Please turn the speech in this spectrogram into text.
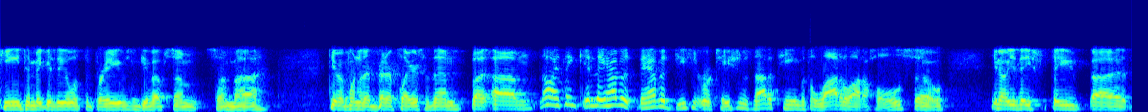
keen to make a deal with the Braves and give up some some uh, give up one of their better players to them. But um, no, I think and they have a they have a decent rotation. It's not a team with a lot a lot of holes, so you know they they uh,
